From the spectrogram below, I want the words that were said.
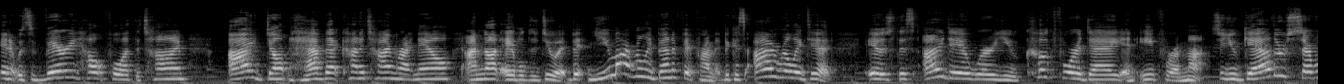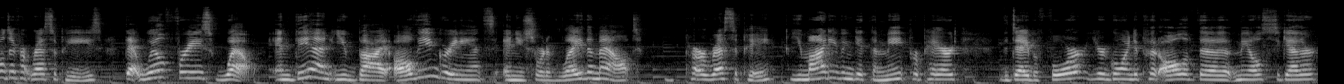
and it was very helpful at the time. I don't have that kind of time right now. I'm not able to do it, but you might really benefit from it because I really did is this idea where you cook for a day and eat for a month. So you gather several different recipes that will freeze well, and then you buy all the ingredients and you sort of lay them out per recipe. You might even get the meat prepared the day before you're going to put all of the meals together,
